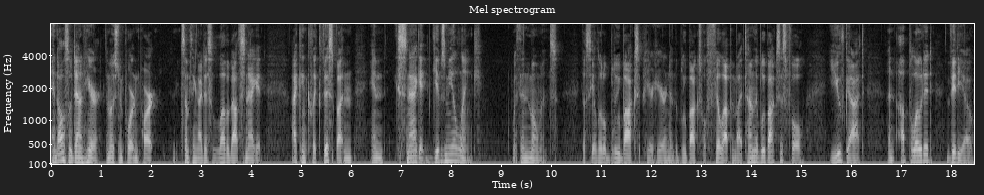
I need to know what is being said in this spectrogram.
And also down here, the most important part, something I just love about Snagit, I can click this button and Snagit gives me a link within moments. You'll see a little blue box appear here and the blue box will fill up and by the time the blue box is full, you've got an uploaded video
